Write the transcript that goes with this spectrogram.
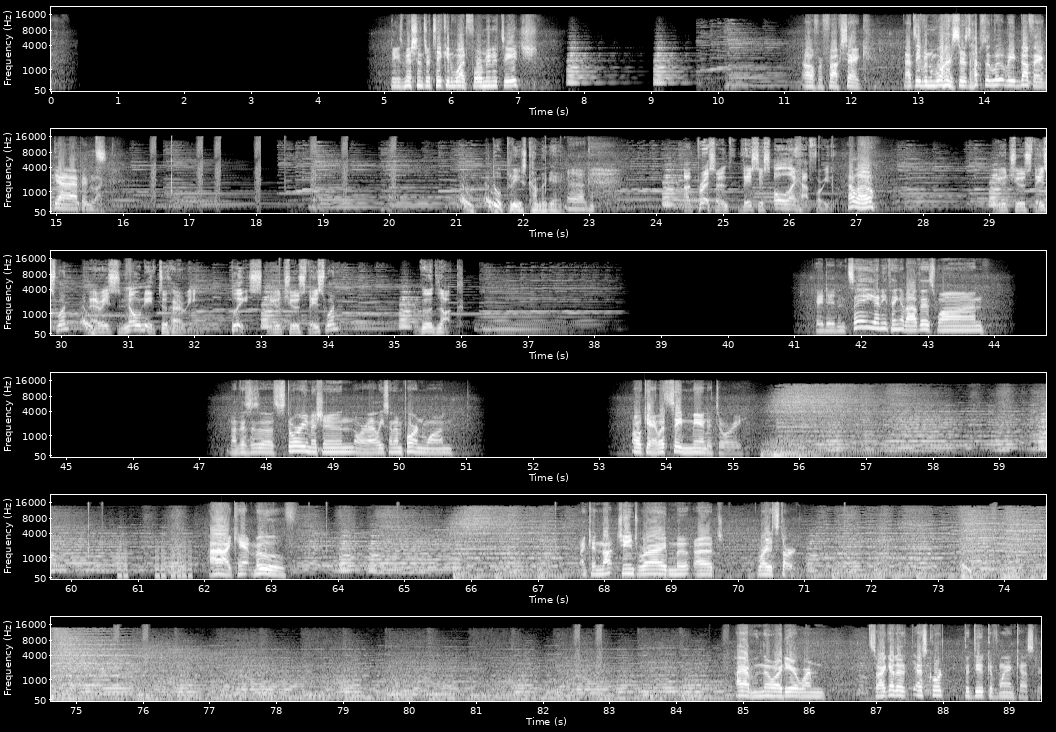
These missions are taking what, four minutes each? Oh, for fuck's sake. That's even worse. There's absolutely nothing that happens. Do please come again. Ugh. At present, this is all I have for you. Hello. You choose this one? There is no need to hurry. Please, you choose this one? Good luck. They didn't say anything about this one. Now this is a story mission, or at least an important one. Okay, let's say mandatory. Ah, I can't move. I cannot change where I move, uh, where I start. Have no idea where I'm. So I gotta escort the Duke of Lancaster.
